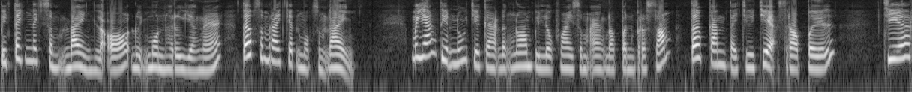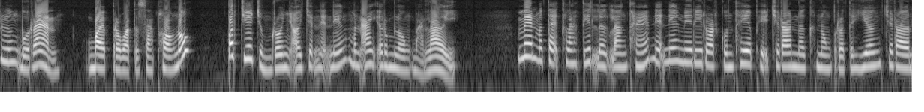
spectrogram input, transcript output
ពីតិចនិចសម្ដែងល្អដូចមុនឬយ៉ាងណាទើបសម្រេចចិត្តមកសម្ដែងម្យ៉ាងទៀតនោះជាការដឹកនាំពីលោកវាយសំអាងដ៏ប៉ិនប្រសប់ ទៅកាន់តែជឿជាក់ស្របពេល ជារឿងបុរាណបែបប្រវត្តិសាស្ត្រផងនោះពិតជាជំរុញឲ្យចិត្តអ្នកនាងមិនអាចរំលងបានឡើយមានមតិខ្លះទៀតលើកឡើងថាអ្នកនាងនារីរតគុន្ធាភាគច្រើននៅក្នុងប្រទេសយើងច្រើន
